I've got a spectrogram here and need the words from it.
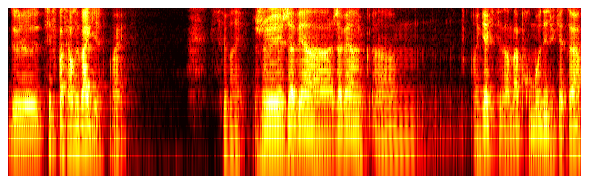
de tu sais faut pas faire de vagues. Ouais. C'est vrai. Je- J'avais un, j'avais un, un, un gars qui était dans ma promo d'éducateur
